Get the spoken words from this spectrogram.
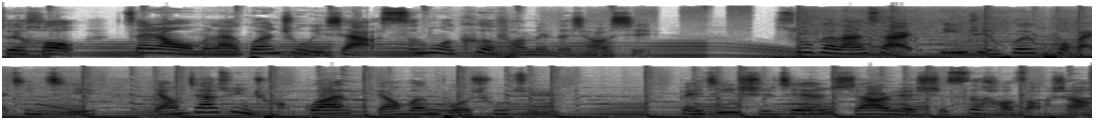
最后，再让我们来关注一下斯诺克方面的消息。苏格兰赛，丁俊晖破百晋级，梁家俊闯关，梁文博出局。北京时间十二月十四号早上，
